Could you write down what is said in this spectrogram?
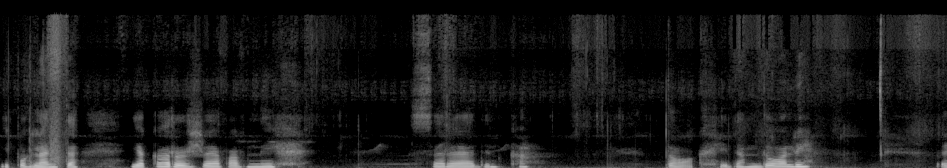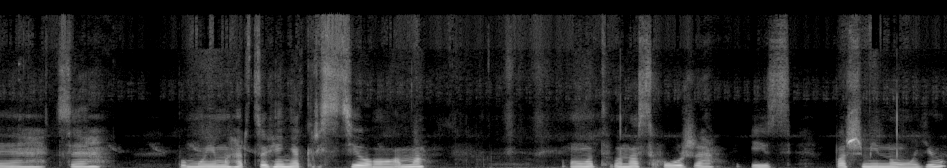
І погляньте, яка рожева в них серединка. Так, йдемо далі. Е, Це, по-моєму, герцогиня Крістіана. От, вона схожа із пашміною.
